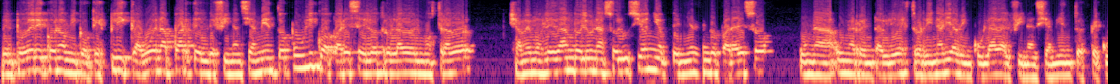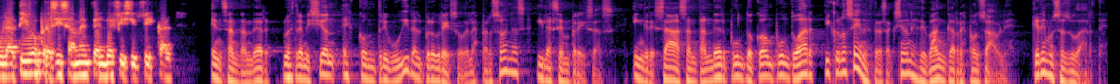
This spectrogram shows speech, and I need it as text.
del poder económico que explica buena parte del desfinanciamiento público aparece del otro lado del mostrador, llamémosle dándole una solución y obteniendo para eso una, una rentabilidad extraordinaria vinculada al financiamiento especulativo, precisamente el déficit fiscal. En Santander, nuestra misión es contribuir al progreso de las personas y las empresas. Ingresá a santander.com.ar y conoce nuestras acciones de banca responsable. Queremos ayudarte.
